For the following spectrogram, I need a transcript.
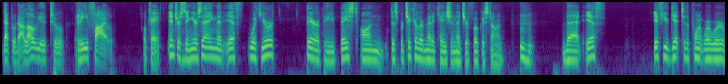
that would allow you to refile. Okay. Interesting. You're saying that if with your therapy based on this particular medication that you're focused on, mm-hmm. that if if you get to the point where we're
